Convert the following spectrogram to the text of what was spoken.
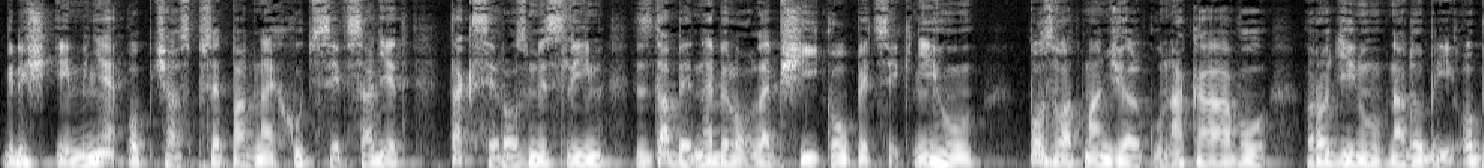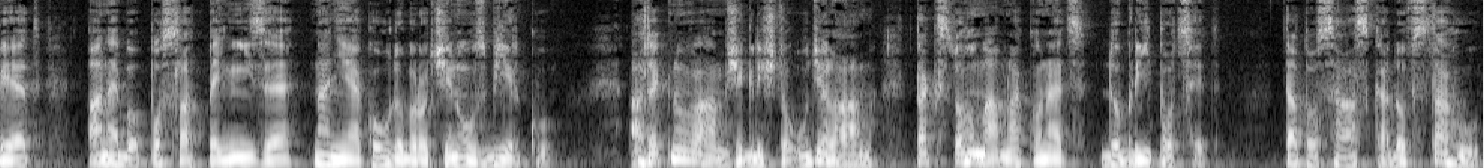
když i mě občas přepadne chuť si vsadit, tak si rozmyslím, zda by nebylo lepší koupit si knihu, pozvat manželku na kávu, rodinu na dobrý oběd, anebo poslat peníze na nějakou dobročinnou sbírku. A řeknu vám, že když to udělám, tak z toho mám nakonec dobrý pocit. Tato sázka do vztahu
